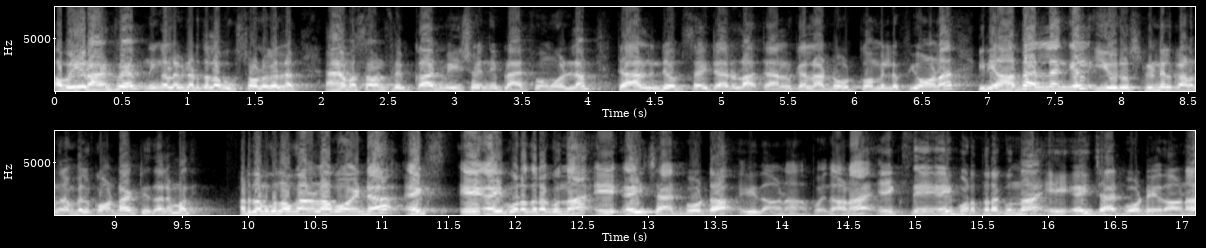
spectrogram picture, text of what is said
അപ്പോൾ ഈ റാങ്ക് ഫയൽ നിങ്ങൾ ഇവിടുത്തുള്ള ബുക്ക് സ്റ്റോളുകളിലും ആമസോൺ ഫ്ലിപ്കാർട്ട് മീഷോ എന്നീ പ്ലാറ്റ്ഫോമുകളിലും ടാലന്റ് വെബ്സൈറ്റ് ആയിട്ടുള്ള ടാലന്റ് കേരള ഡോട്ട് കോമിൽ ലഭ്യമാണ്. ഇനി അതല്ലെങ്കിൽ ഈ ഒരു സ്ക്രീനിൽ കാണുന്ന നമ്പറിൽ കോൺടാക്ട് ചെയ്താലും മതി. അടുത്ത നമുക്ക് നോക്കാനുള്ള പോയിന്റ് എക്സ് എ ഐ പുറത്തിറക്കുന്ന എ ഐ ചാറ്റ് ബോട്ട് ഏതാണ് അപ്പോൾ എന്താണ് എക്സ് എ ഐ പുറത്തിറക്കുന്ന എ ഐ ചാറ്റ് ബോട്ട് ഏതാണ്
